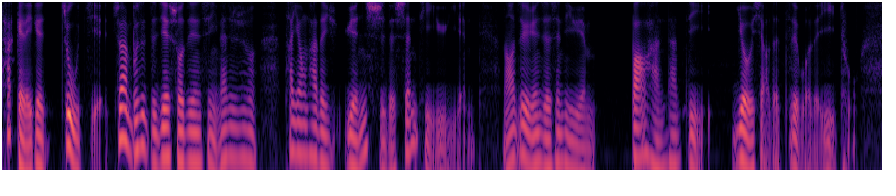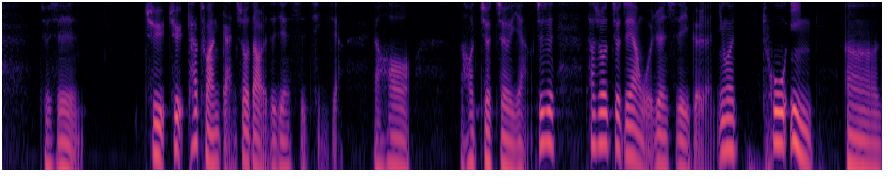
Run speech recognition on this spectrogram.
他给了一个注解，虽然不是直接说这件事情，但就是说他用他的原始的身体语言，然后这个原始的身体语言包含他自己幼小的自我的意图，就是去去他突然感受到了这件事情，这样，然后然后就这样，就是他说就这样，我认识了一个人，因为呼应呃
